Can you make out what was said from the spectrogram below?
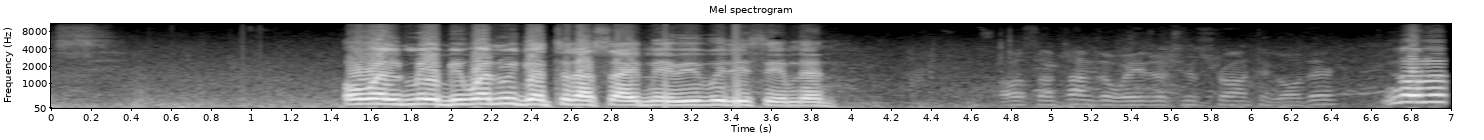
Yes. Oh well, maybe when we get to that side, maybe we'll be the same then. Oh, sometimes the waves are too strong to go there. No, no.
